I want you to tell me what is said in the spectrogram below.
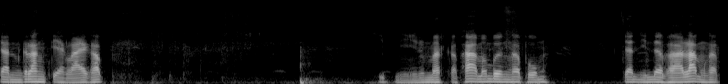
จันทร์กำลังแตกหลายครับคลิปนี้นุ่นมัดกับผ้ามาเบิงครับผม จันทร์อินทผาล่ำครับ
